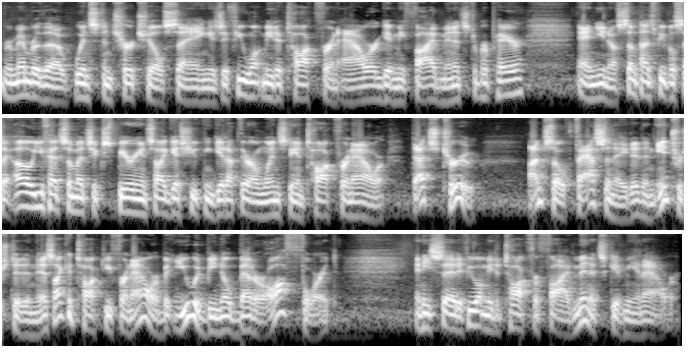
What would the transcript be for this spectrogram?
remember the Winston Churchill saying is if you want me to talk for an hour, give me five minutes to prepare. And you know, sometimes people say, "Oh, you've had so much experience, so I guess you can get up there on Wednesday and talk for an hour." That's true. I'm so fascinated and interested in this. I could talk to you for an hour, but you would be no better off for it. And he said, "If you want me to talk for 5 minutes, give me an hour."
